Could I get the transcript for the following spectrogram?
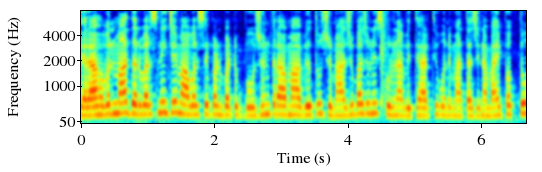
ત્યારે આ હવનમાં દર વર્ષની જેમ આ વર્ષે પણ બટુક ભોજન કરાવવામાં આવ્યું હતું, જેમાં આજુબાજુની સ્કૂલના વિદ્યાર્થીઓ અને માતાજીના માઈ ભક્તો,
